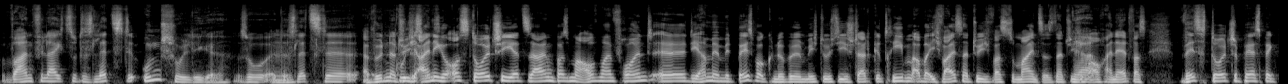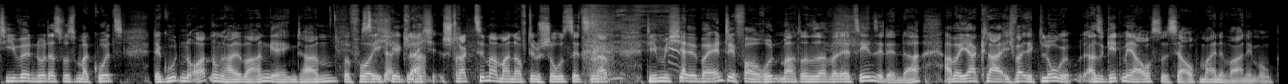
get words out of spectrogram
waren vielleicht so das letzte Unschuldige, so mhm. das letzte. Da würden natürlich einige Ostdeutsche jetzt sagen, pass mal auf, mein Freund, äh, die haben ja mit Baseballknüppeln mich durch die Stadt getrieben, aber ich weiß natürlich, was du meinst. Das ist natürlich ja. auch eine etwas westdeutsche Perspektive, nur dass wir es mal kurz der guten Ordnung halber angehängt haben, bevor Sicher, ich hier klar. gleich Strack Zimmermann auf dem Schoß sitzen habe, die mich äh, bei NTV rund macht und sagt, was erzählen sie denn da? Aber ja, klar, ich weiß, Logo, also geht mir ja auch so, ist ja auch meine Wahrnehmung.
